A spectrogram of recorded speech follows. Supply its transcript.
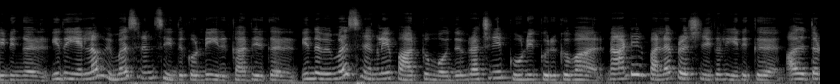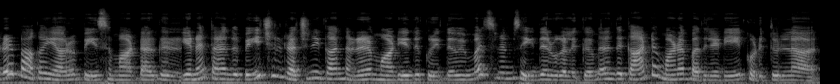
விடுங்கள். இதையெல்லாம் விமர்சனம் செய்து கொண்டு இருக்காதீர்கள். இந்த விமர்சனங்களை பார்க்கும் போது பிரச்சனை கூனி குறுக்குவார். நாட்டில் பல பிரச்சனைகள் இருக்கு. அது தொடர்பாக யாரும் பேச மாட்டார்கள். என தனது பேச்சில் ரஜினிகாந்த் நடனமாடியது குறித்து விமர்சனம் செய்தவர்களுக்கு தனது காட்டமான பதிலடியை கொடுத்துள்ளார்.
